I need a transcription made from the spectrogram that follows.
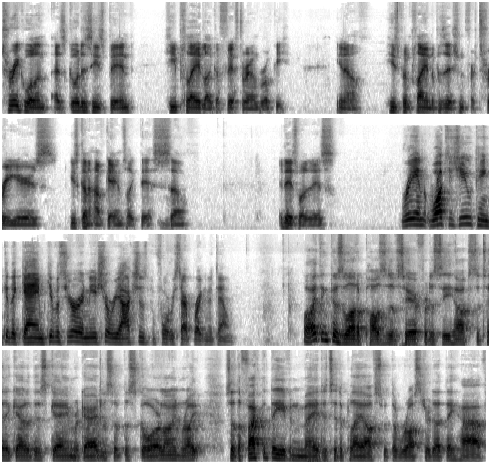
Tariq Woolen, as good as he's been, he played like a fifth round rookie. You know, he's been playing the position for three years. He's going to have games like this. Hmm. So it is what it is. Ryan, what did you think of the game? Give us your initial reactions before we start breaking it down. Well, I think there's a lot of positives here for the Seahawks to take out of this game, regardless of the scoreline, right? So the fact that they even made it to the playoffs with the roster that they have,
